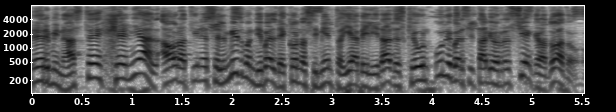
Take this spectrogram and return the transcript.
¿Terminaste? ¡Genial! Ahora tienes el mismo nivel de conocimiento y habilidades que un universitario recién graduado.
